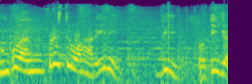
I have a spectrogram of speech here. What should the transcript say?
Kumpulan peristiwa hari ini di Pro 3.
